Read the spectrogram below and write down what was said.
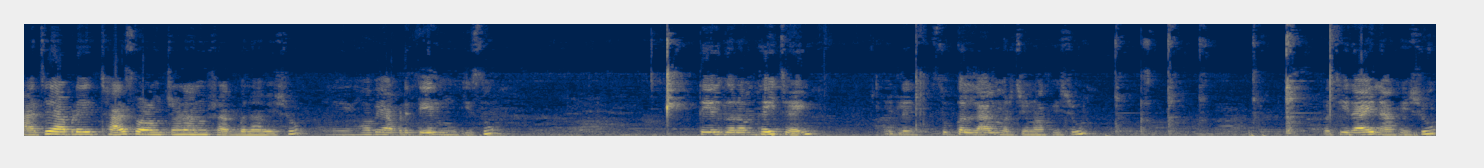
આજે આપણે છાશવાળું ચણાનું શાક બનાવીશું. અને હવે આપણે તેલ મૂકીશું. તેલ ગરમ થઈ જાય, એટલે સુકલ લાલ મરચું નાખીશું. પછી રાઈ નાખીશું.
